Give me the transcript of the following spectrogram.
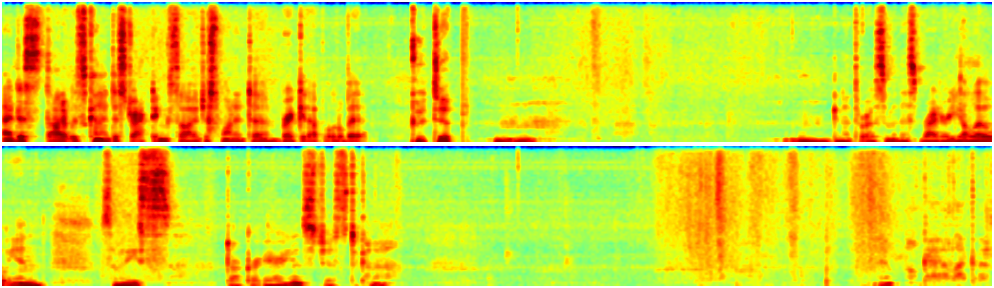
I just thought it was kind of distracting, so I just wanted to break it up a little bit. Good tip. Mm-hmm. I'm gonna throw some of this brighter yellow in some of these darker areas, just to kind of. Okay, I like that.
